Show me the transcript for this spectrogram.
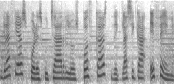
Gracias por escuchar los podcasts de Clásica FM.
